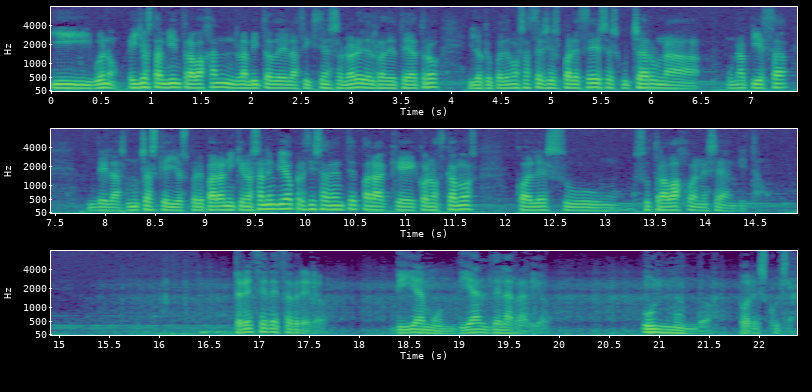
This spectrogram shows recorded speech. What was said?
Y bueno, ellos también trabajan en el ámbito de la ficción sonora y del radioteatro y lo que podemos hacer, si os parece, es escuchar una, una pieza de las muchas que ellos preparan y que nos han enviado precisamente para que conozcamos cuál es su, su trabajo en ese ámbito. 13 de febrero, Día Mundial de la Radio. Un mundo por escuchar.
